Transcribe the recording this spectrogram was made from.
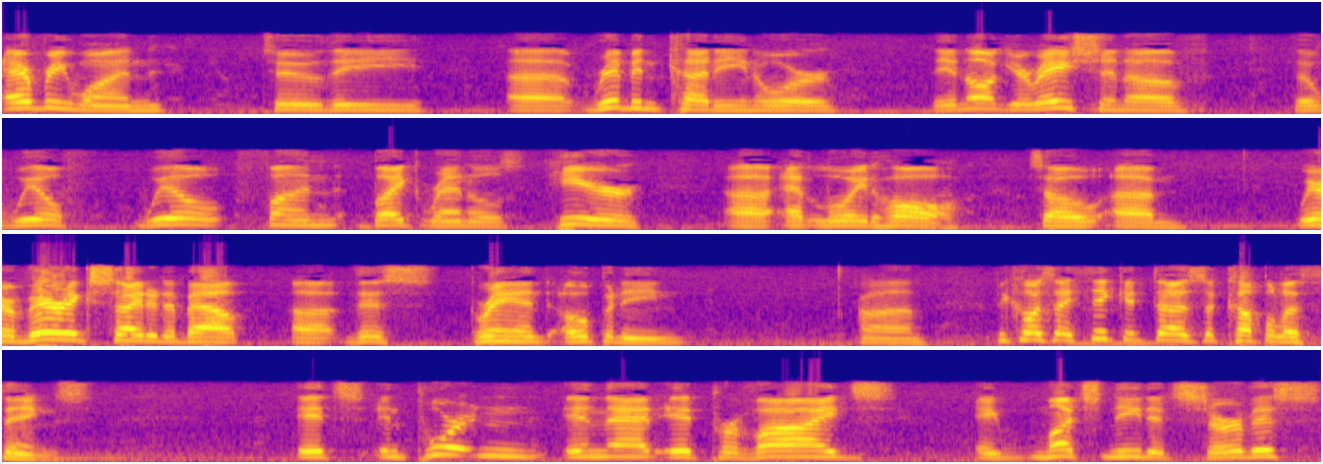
everyone to the uh, ribbon cutting or the inauguration of the Wheel Wheel Fun Bike Rentals here uh, at Lloyd Hall. So um, we are very excited about uh, this grand opening um, because I think it does a couple of things. It's important in that it provides a much needed service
